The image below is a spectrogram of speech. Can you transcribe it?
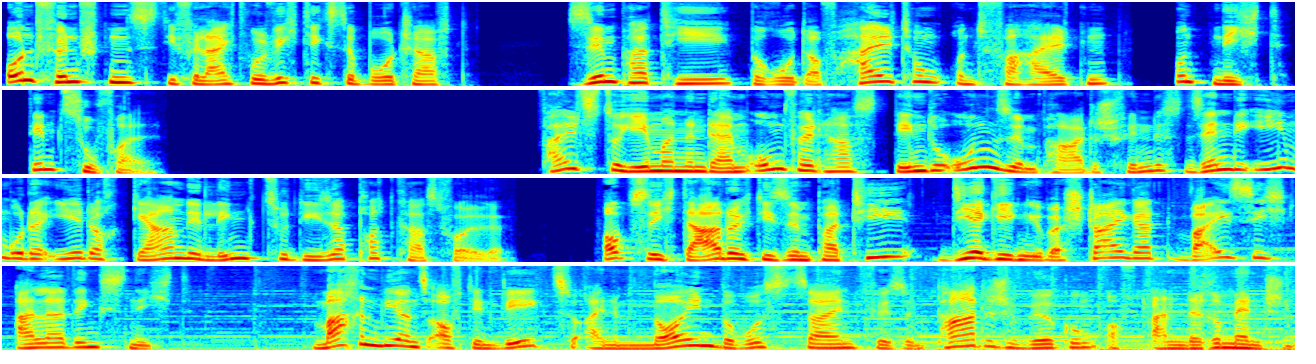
Und fünftens, die vielleicht wohl wichtigste Botschaft, Sympathie beruht auf Haltung und Verhalten und nicht dem Zufall. Falls du jemanden in deinem Umfeld hast, den du unsympathisch findest, sende ihm oder ihr doch gern den Link zu dieser Podcast-Folge. Ob sich dadurch die Sympathie dir gegenüber steigert, weiß ich allerdings nicht. Machen wir uns auf den Weg zu einem neuen Bewusstsein für sympathische Wirkung auf andere Menschen.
